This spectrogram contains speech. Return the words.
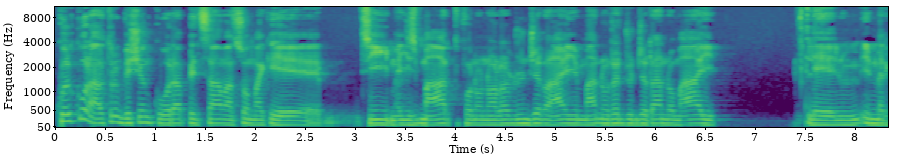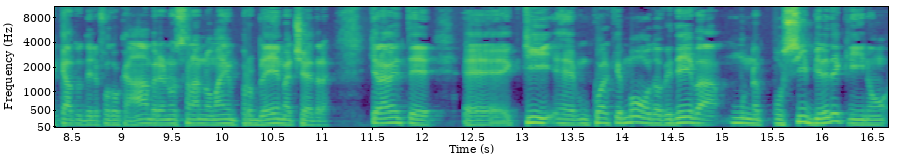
qualcun altro invece ancora pensava insomma che sì, ma gli smartphone non, non raggiungeranno mai le, il mercato delle fotocamere non saranno mai un problema, eccetera. Chiaramente eh, chi eh, in qualche modo vedeva un possibile declino,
